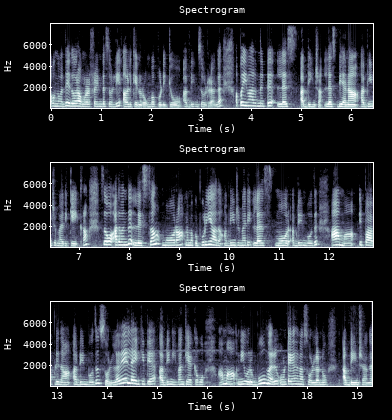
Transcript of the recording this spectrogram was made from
அவங்க வந்து ஏதோ ஒரு அவளோட ஃப்ரெண்டை சொல்லி அவளுக்கு என்ன ரொம்ப பிடிக்கும் அப்படின்னு சொல்கிறாங்க அப்போ இவன் இருந்துட்டு லெஸ் அப்படின்றான். லெஸ்பியனா அப்படின்ற மாதிரி கேட்குறான் ஸோ அதை வந்து லெஸ்ஸாக மோரா நமக்கு புரியாதான் அப்படின்ற மாதிரி லெஸ் மோர் அப்படின் போது ஆமாம் இப்போ அப்படிதான் அப்படின் போது சொல்லவே இல்லை என்கிட்ட அப்படின்னு இவன் கேட்கவும் ஆமாம் நீ ஒரு பூமர் உன்கிட்ட நான் சொல்லணும் அப்படின்றாங்க.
